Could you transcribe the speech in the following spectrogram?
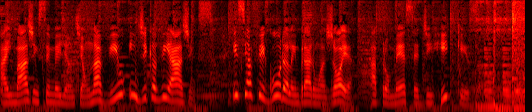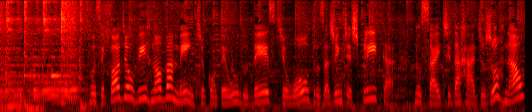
A imagem semelhante a um navio indica viagens. E se a figura lembrar uma joia, a promessa é de riqueza. Você pode ouvir novamente o conteúdo deste ou outros A Gente Explica no site da Rádio Jornal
